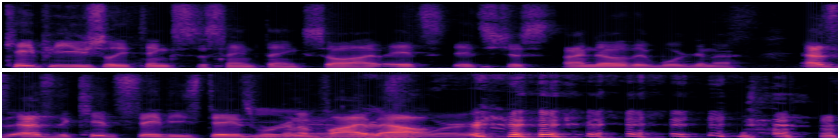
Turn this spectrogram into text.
KP usually thinks the same thing. So it's it's just I know that we're gonna as as the kids say these days, we're gonna vibe out.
